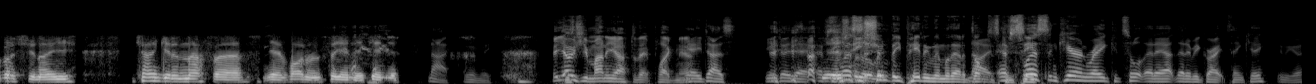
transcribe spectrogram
But you know, you, you can't get enough uh, yeah vitamin C in there, can you? no, wouldn't be. He owes you money after that plug now. Yeah, he does. You do that. If Yeah, He Swisse, he shouldn't be petting them without a no, doctor's if consent. Swisse and Kieran Read could sort that out, that'd be great. Thank you. There we go.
